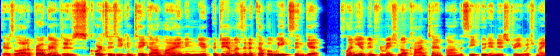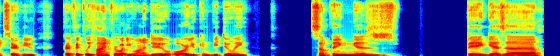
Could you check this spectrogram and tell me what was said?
there's a lot of programs. There's courses you can take online in your pajamas in a couple weeks and get plenty of informational content on the seafood industry, which might serve you perfectly fine for what you want to do, or you can be doing something as big as a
